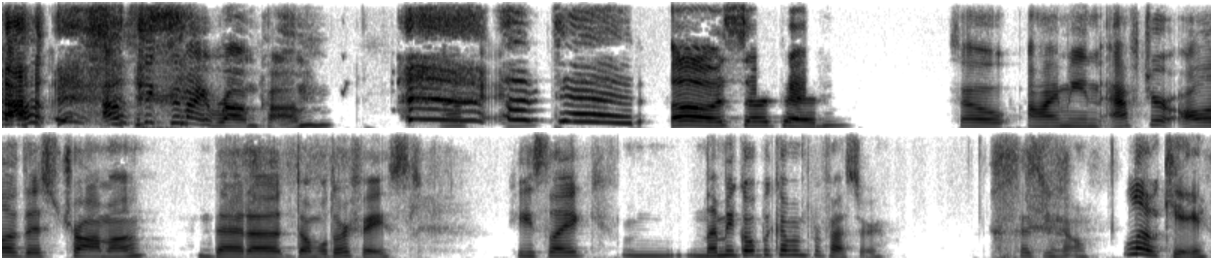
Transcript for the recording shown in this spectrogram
I'll, I'll stick to my rom-com I'm dead. Oh, so good. So i mean after all of this trauma that uh dumbledore faced he's like "Mm, let me go become a professor because you know Loki.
